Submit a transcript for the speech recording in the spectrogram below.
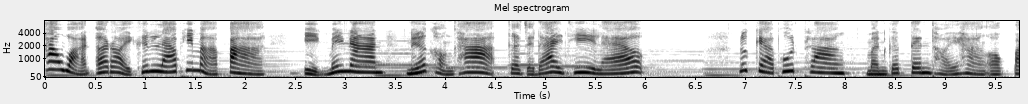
ข้าวหวานอร่อยขึ้นแล้วพี่หมาป่า อีกไม่นาน เนื้อของข้าก็จะได้ที่แล้ว ลูกแกพูดพลาง มันก็เต้นถอยห่างออกไป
